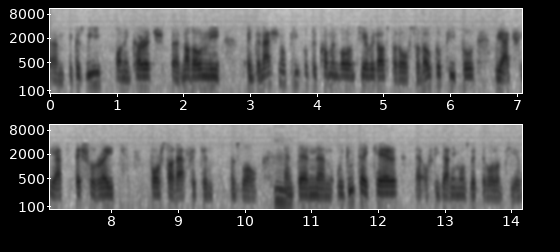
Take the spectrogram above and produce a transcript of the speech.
um, because we want to encourage uh, not only international people to come and volunteer with us, but also local people. We actually have special rates for South Africans as well. And then um, we do take care uh, of these animals with the volunteers.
